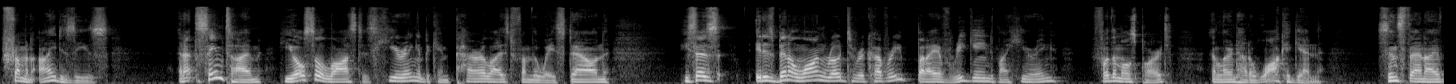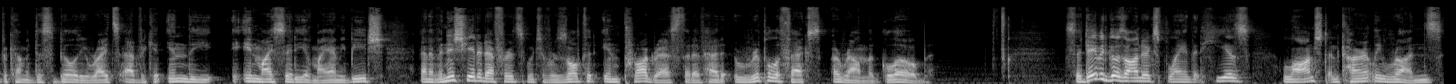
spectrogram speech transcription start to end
from an eye disease. And at the same time, he also lost his hearing and became paralyzed from the waist down. He says, it has been a long road to recovery, but I have regained my hearing, for the most part, and learned how to walk again. Since then, I have become a disability rights advocate in the in my city of Miami Beach and have initiated efforts which have resulted in progress that have had ripple effects around the globe. So David goes on to explain that he has launched and currently runs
